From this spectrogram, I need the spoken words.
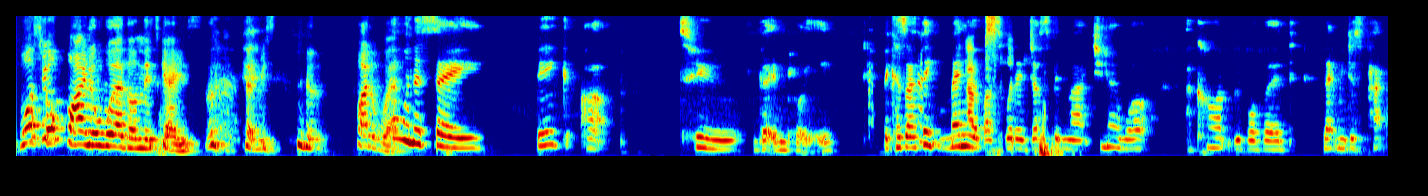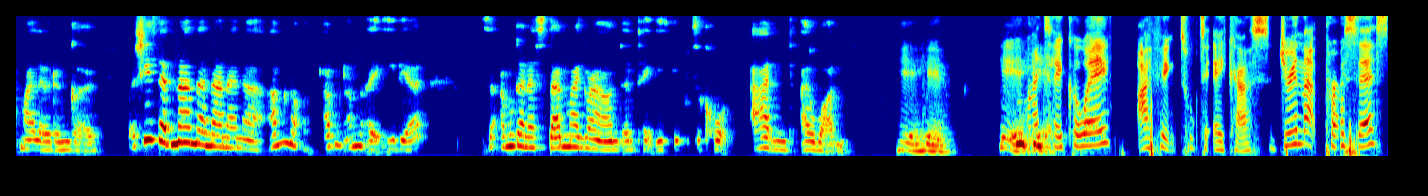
what's your final word on this case let me final word i want to say big up to the employee because I think many Absolutely. of us would have just been like, you know what, I can't be bothered. Let me just pack my load and go. But she said, no, no, no, no, no. I'm not. I'm, I'm not an idiot. So I'm gonna stand my ground and take these people to court, and I won. Here, here. Here, my takeaway i think talk to acas during that process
